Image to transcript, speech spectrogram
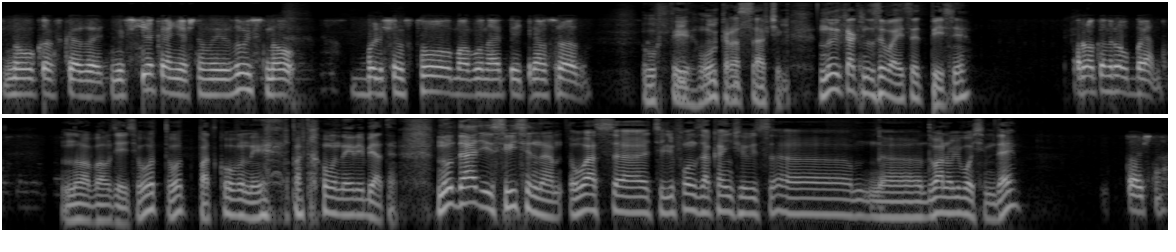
Ну, как сказать, не все, конечно, наизусть, но большинство могу напеть прям сразу. Ух ты, вот красавчик. Ну и как называется эта песня? Рок-н-ролл бенд. Ну, обалдеть. Вот, вот подкованные, подкованные ребята. Ну да, действительно, у вас э, телефон заканчивается э, 208, да? Точно.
